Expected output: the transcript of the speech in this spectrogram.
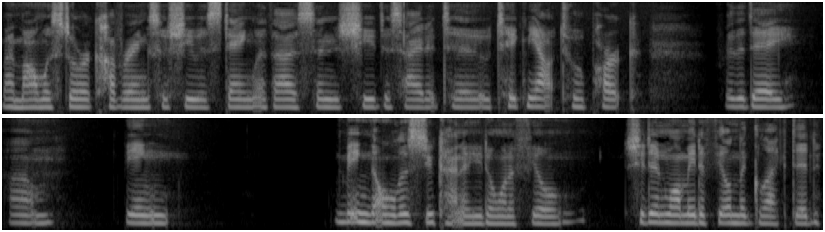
my mom was still recovering, so she was staying with us, and she decided to take me out to a park for the day. Um, being being the oldest, you kind of you don't want to feel. She didn't want me to feel neglected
